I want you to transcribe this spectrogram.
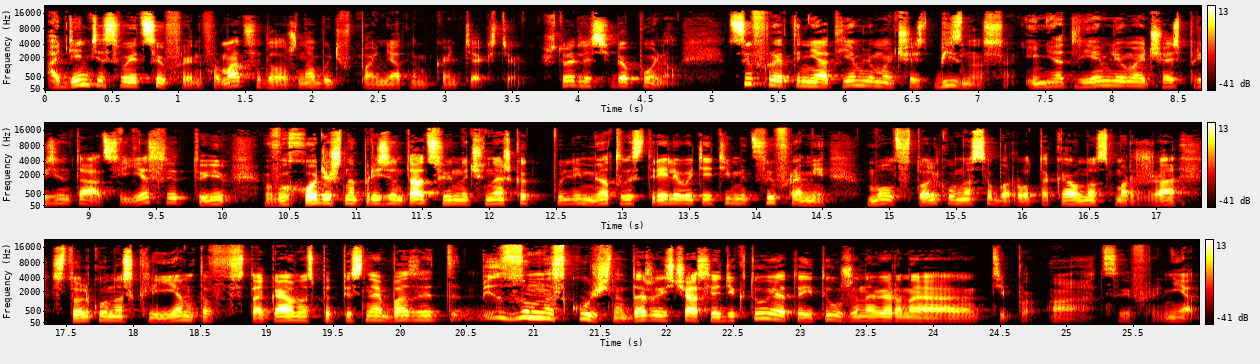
Оденьте свои цифры. Информация должна быть в понятном контексте. Что я для себя понял? Цифры – это неотъемлемая часть бизнеса и неотъемлемая часть презентации. Если ты выходишь на презентацию и начинаешь как пулемет выстреливать этими цифрами, мол, столько у нас оборот, такая у нас маржа, столько у нас клиентов, такая у нас подписная база, это безумно скучно. Даже сейчас я диктую это, и ты уже, наверное, типа, а, цифры, нет.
